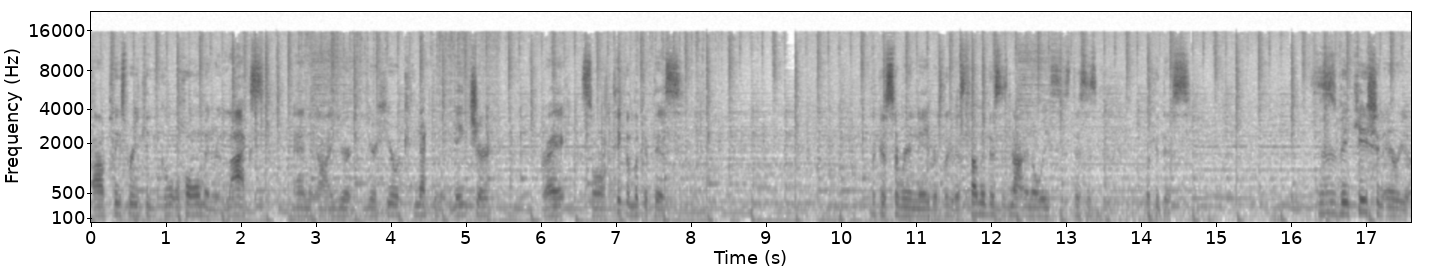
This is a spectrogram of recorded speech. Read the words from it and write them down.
a place where you can go home and relax, and uh, you're you're here connected with nature, right? So take a look at this. Look at some of your neighbors. Look at this. Tell me this is not an oasis. This is, look at this. This is vacation area.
